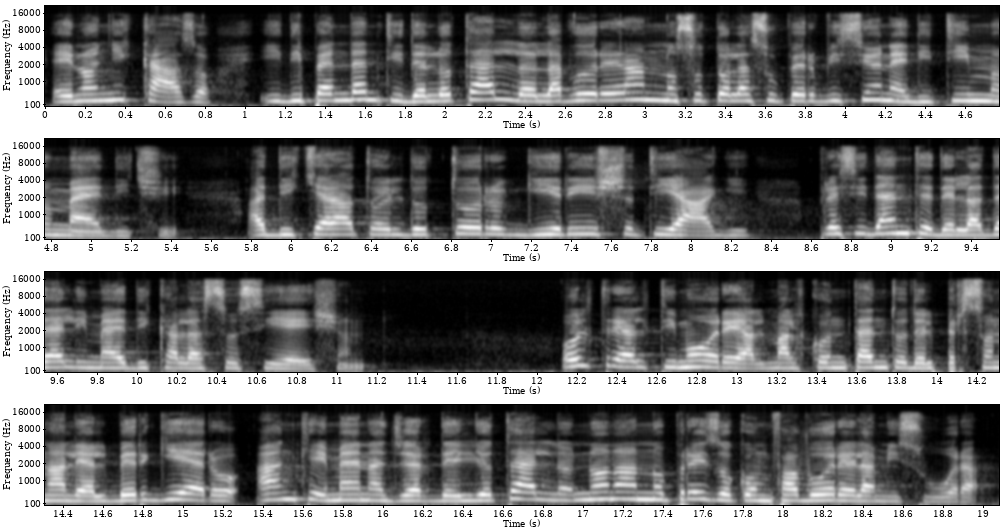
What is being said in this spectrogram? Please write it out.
e in ogni caso i dipendenti dell'hotel lavoreranno sotto la supervisione di team medici ha dichiarato il dottor Girish Tyagi, presidente della Delhi Medical Association. Oltre al timore e al malcontento del personale alberghiero, anche i manager degli hotel non hanno preso con favore la misura.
